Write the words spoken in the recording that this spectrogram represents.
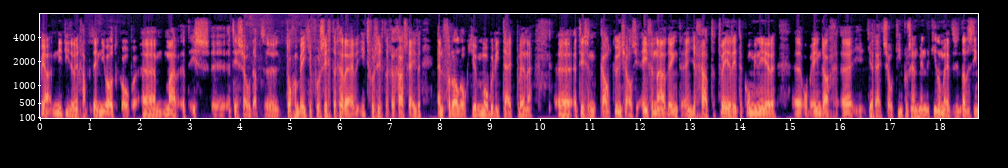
Maar ja, niet iedereen gaat meteen een nieuwe auto kopen. Um, maar het is, uh, het is zo dat uh, toch een beetje voorzichtiger rijden, iets voorzichtiger gas geven. En vooral ook je mobiliteit plannen. Uh, het is een koud kunstje als je even nadenkt en je gaat twee ritten combineren op één dag. Je, je, rijdt zo 10% minder kilometers en dat is 10%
